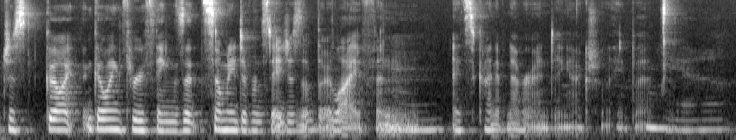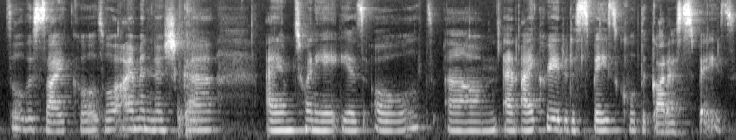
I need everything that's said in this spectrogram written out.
just going going through things at so many different stages of their life, and mm. it's kind of never ending, actually. But yeah, it's all the cycles. Well, I'm Anushka. I am 28 years old, um, and I created a space called the Goddess Space,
